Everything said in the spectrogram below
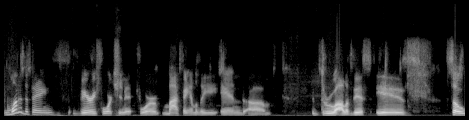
one of the things very fortunate for my family and um, through all of this is so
